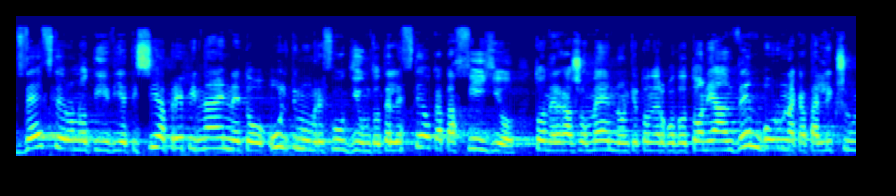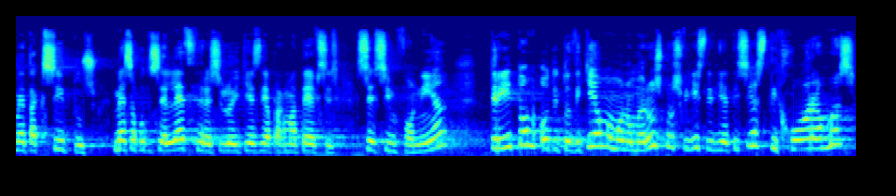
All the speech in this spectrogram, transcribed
Δεύτερον, ότι η διαιτησία πρέπει να είναι το ultimum refugium, το τελευταίο καταφύγιο των εργαζομένων και των εργοδοτών, εάν δεν μπορούν να καταλήξουν μεταξύ τους μέσα από τις ελεύθερες συλλογικές διαπραγματεύσεις σε συμφωνία. Τρίτον, ότι το δικαίωμα μονομερούς προσφυγής στη διατησία στη χώρα μας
